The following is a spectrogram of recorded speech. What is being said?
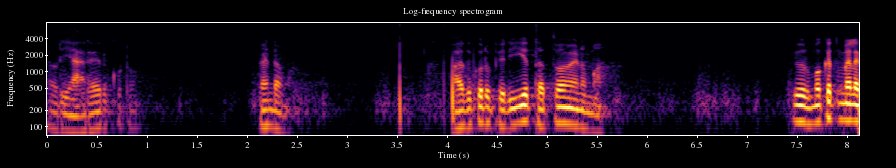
அவர் யாரே இருக்கட்டும். வேண்டாமா? அதுக்கு ஒரு பெரிய தத்துவம் வேணுமா? இவர் முகத்து மேலே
